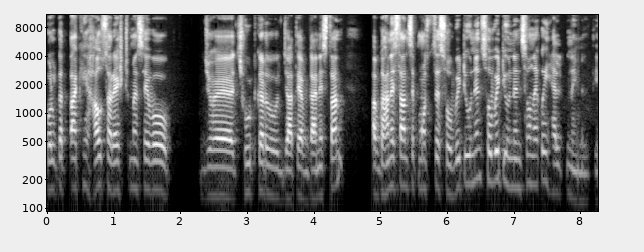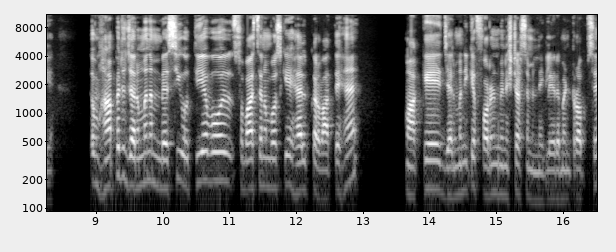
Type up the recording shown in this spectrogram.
कोलकाता के हाउस अरेस्ट में से वो जो है छूट कर जाते अफ़गानिस्तान। अफ़गानिस्तान से पहुँचते सोवियत यूनियन सोवियत यूनियन से उन्हें कोई हेल्प नहीं मिलती है। तो वहाँ पे जो जर्मन एम्बेसी होती है, वो सुभाष चंद्र बोस की हेल्प करवाते हैं। वहाँ के जर्मनी के फॉरेन मिनिस्टर से मिलने के लिए रेबेंट्रॉप से।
